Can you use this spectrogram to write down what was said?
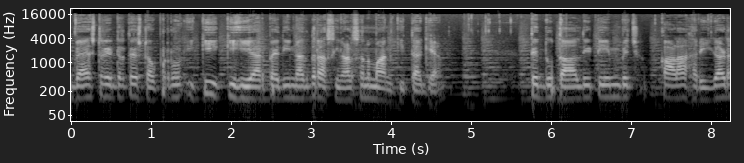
ਬੈਸਟ ਰੇਡਰ ਤੇ ਸਟਾਪਰ ਨੂੰ 21-21000 ਰੁਪਏ ਦੀ ਨਗਦ ਰਾਸ਼ੀ ਨਾਲ ਸਨਮਾਨ ਕੀਤਾ ਗਿਆ। ਤੇ ਦੁਤਾਲ ਦੀ ਟੀਮ ਵਿੱਚ ਕਾਲਾ ਹਰੀਗੜ੍ਹ,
